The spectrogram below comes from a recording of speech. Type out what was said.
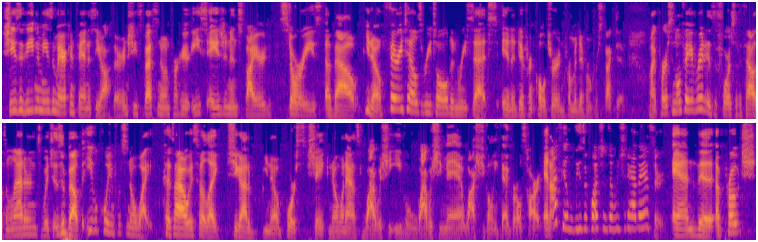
She's a Vietnamese American fantasy author, and she's best known for her East Asian inspired stories about, you know, fairy tales retold and reset in a different culture and from a different perspective. My personal favorite is The Forest of a Thousand Lanterns, which is about the evil queen from Snow White. Because I always felt like she got a, you know, poor shake. No one asked why was she evil, why was she mad, why is she gonna eat that girl's heart. And I feel that these are questions that we should have answered. And the approach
